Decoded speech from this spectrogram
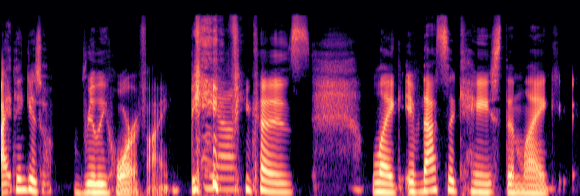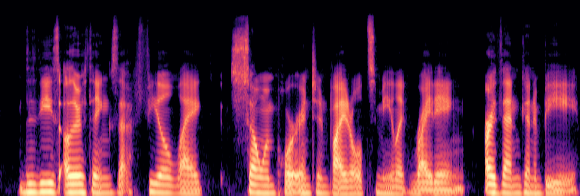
I think is really horrifying Yeah. because like if that's the case then like these other things that feel like so important and vital to me like writing are then going to be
